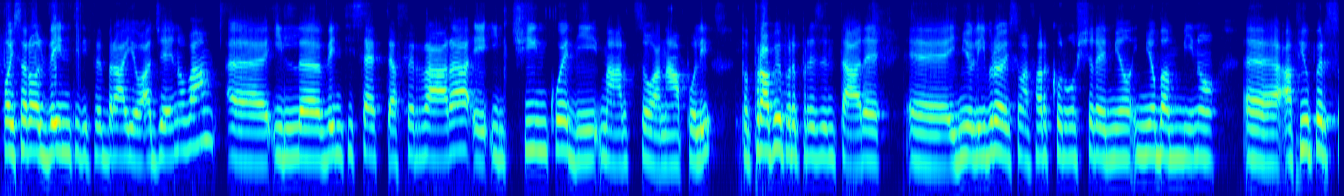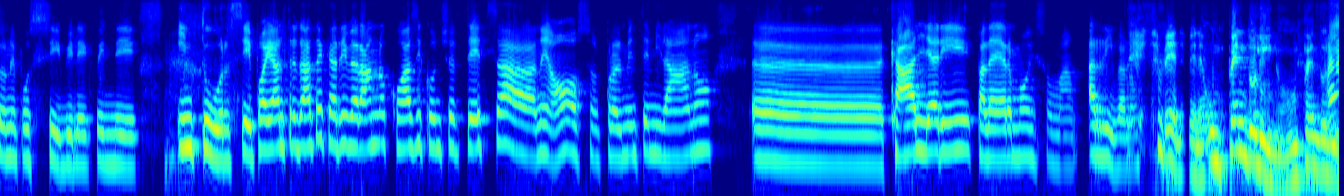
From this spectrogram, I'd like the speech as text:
poi sarò il 20 di febbraio a Genova, eh, il 27 a Ferrara e il 5 di marzo a Napoli, p- proprio per presentare eh, il mio libro e insomma far conoscere il mio, il mio bambino eh, a più persone possibili, quindi in tour. Sì, poi altre date che arriveranno quasi con certezza ne ho, sono probabilmente Milano, eh, Cagliari, Palermo, insomma, arrivano. Bene, bene, bene. un pendolino, un pendolino.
